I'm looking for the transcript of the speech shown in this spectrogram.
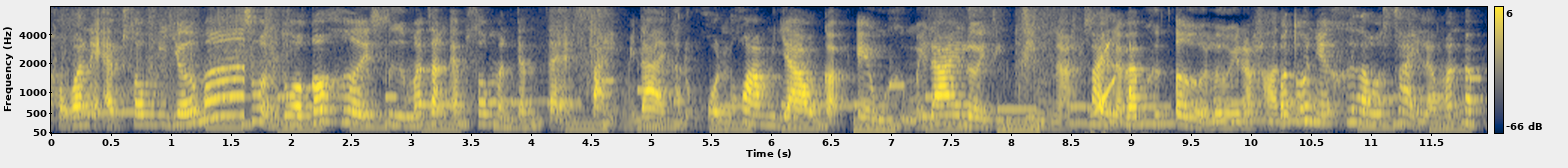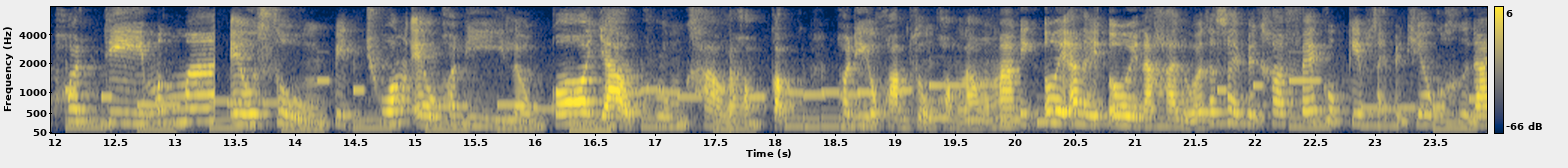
เพราะว่าในแอปส้มมีเยอะมาก ส่วนตัวก็เคยซื้อมาจากแอปส้มเหมือนกันแต่ใส่ไม่ได้ค่ะทุกคนความยาวกับเอวคือไม่ได้เลยจริงๆนะ ใส่แล้วแบบคือเต๋อเลยนะคะเพราะตัวนี้คือเราใส่แล้วมันแบบพอดีมากๆ เอวสูงปิดช่วงเอวพอดีแล้วก็ยาวคลุมเข่าแล้วกับพอดีกับความสูงของเรามากๆอีกเอ่ยอะไรเอ่ยนะคะ หรือว่าจะใส่ไปคาเฟ่กุ๊กกิบใส่ไปเที่ยวก็คือได้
